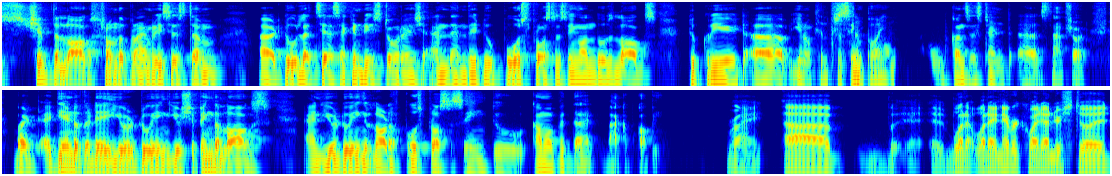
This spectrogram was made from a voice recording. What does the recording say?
ship the logs from the primary system uh, to let's say a secondary storage and then they do post processing on those logs to create uh, you know Consistent point. consistent uh, snapshot but at the end of the day you're doing you're shipping the logs and you're doing a lot of post processing to come up with that backup copy Right. Uh, what what I never quite understood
